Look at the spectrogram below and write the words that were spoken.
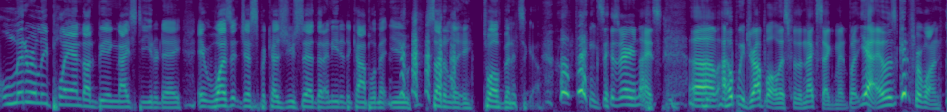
literally planned on being nice to you today. It wasn't just because you said that I needed to compliment you suddenly 12 minutes ago. Well, thanks. It was very nice. Um, I hope we drop all this for the next segment, but yeah, it was good for one.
